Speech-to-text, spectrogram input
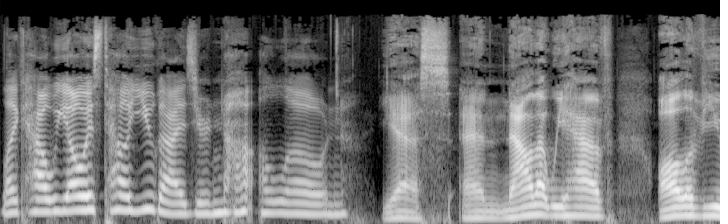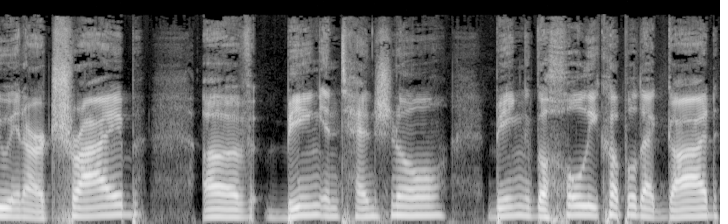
Like how we always tell you guys, you're not alone. Yes. And now that we have all of you in our tribe of being intentional, being the holy couple that God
